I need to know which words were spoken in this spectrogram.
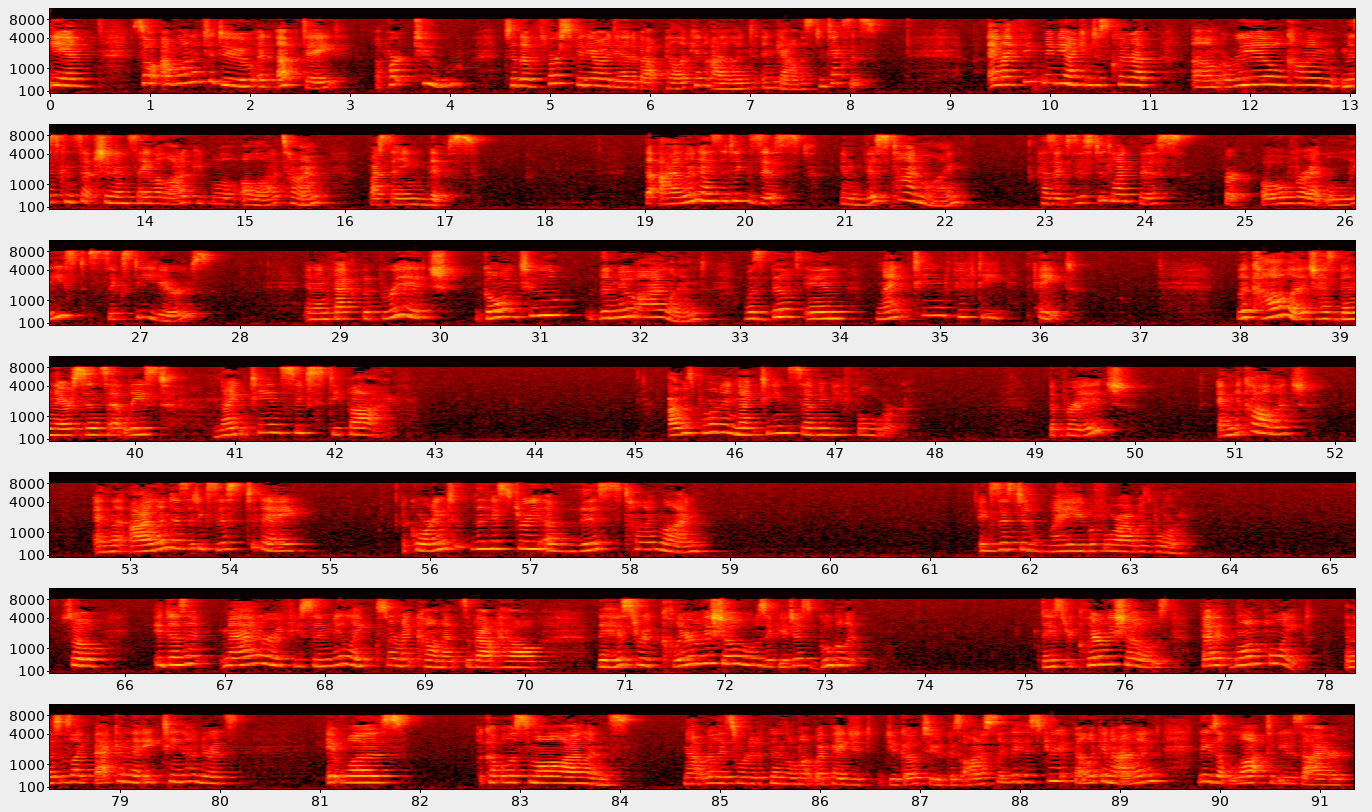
again. So I wanted to do an update, a part two, to the first video I did about Pelican Island in Galveston, Texas. And I think maybe I can just clear up um, a real common misconception and save a lot of people a lot of time by saying this. The island as it exists in this timeline has existed like this for over at least 60 years. And in fact, the bridge going to the new island was built in 1958. The college has been there since at least 1965. I was born in 1974. The bridge and the college and the island as it exists today, according to the history of this timeline, existed way before I was born. So it doesn't matter if you send me links or make comments about how the history clearly shows, if you just Google it, the history clearly shows that at one point, and this is like back in the 1800s, it was a couple of small islands. Now it really sort of depends on what webpage you, you go to, because honestly the history of Pelican Island leaves a lot to be desired.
